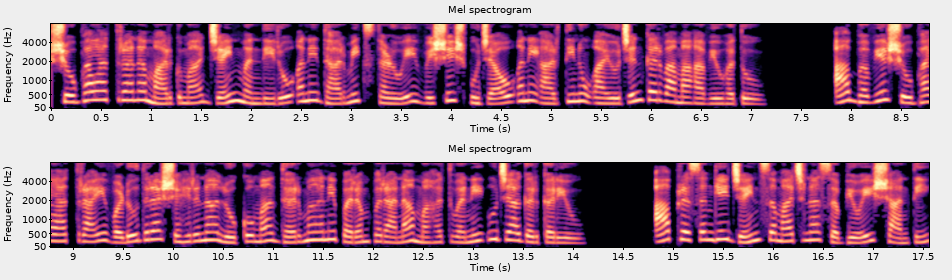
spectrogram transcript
શોભાયાત્રાના માર્ગમાં જૈન મંદિરો અને ધાર્મિક સ્થળોએ વિશેષ પૂજાઓ અને આરતીનું આયોજન કરવામાં આવ્યું હતું. આ ભવ્ય શોભાયાત્રાએ વડોદરા શહેરના લોકોમાં ધર્મ અને પરંપરાના મહત્વને ઉજાગર કર્યું. આ પ્રસંગે જૈન સમાજના સભ્યોએ શાંતિ,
